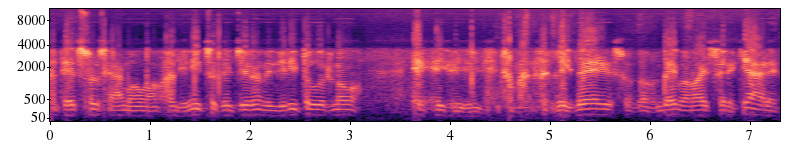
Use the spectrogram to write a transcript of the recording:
adesso siamo all'inizio del girone di ritorno e, e insomma, le idee sono, devono essere chiare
